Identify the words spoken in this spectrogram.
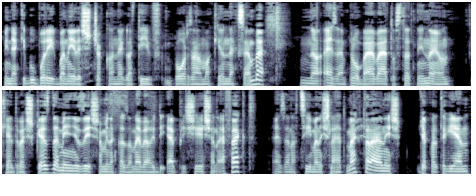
mindenki buborékban él, és csak a negatív borzalmak jönnek szembe. Na, ezen próbál változtatni nagyon kedves kezdeményezés, aminek az a neve, hogy The Appreciation Effect. Ezen a címen is lehet megtalálni, és gyakorlatilag ilyen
